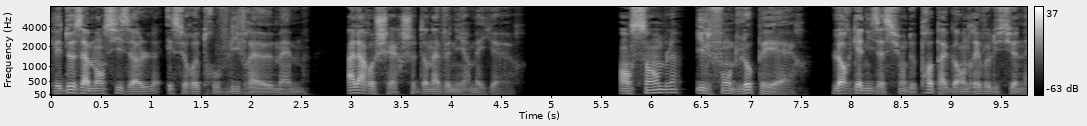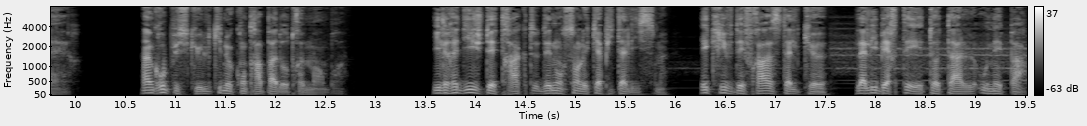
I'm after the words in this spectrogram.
les deux amants s'isolent et se retrouvent livrés à eux-mêmes, à la recherche d'un avenir meilleur. Ensemble, ils fondent l'OPR, l'Organisation de propagande révolutionnaire, un groupuscule qui ne comptera pas d'autres membres. Ils rédigent des tracts dénonçant le capitalisme, écrivent des phrases telles que La liberté est totale ou n'est pas.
